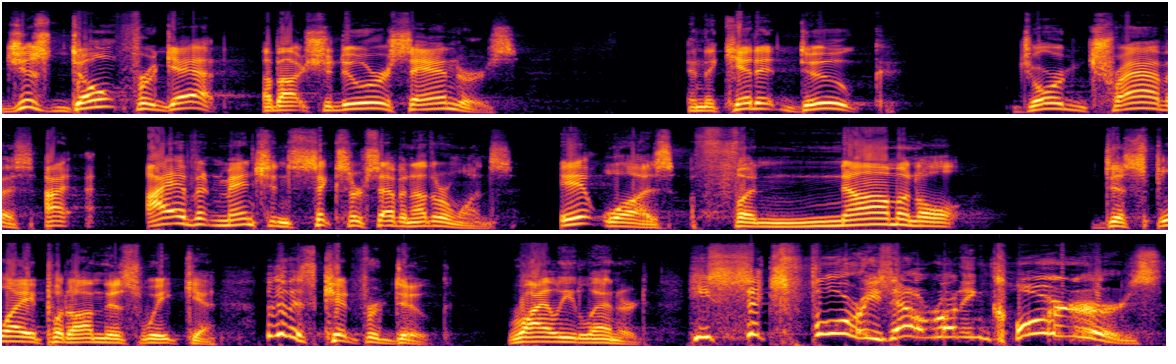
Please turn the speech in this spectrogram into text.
just don't forget about Shedeur Sanders and the kid at Duke, Jordan Travis. I, I haven't mentioned six or seven other ones. It was phenomenal display put on this weekend. Look at this kid for Duke, Riley Leonard. He's 6'4, he's out running corners.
